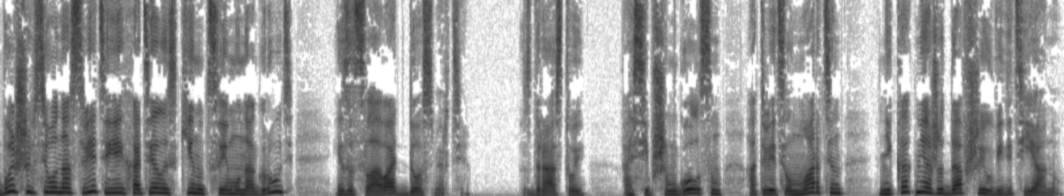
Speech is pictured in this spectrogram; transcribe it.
больше всего на свете ей хотелось кинуться ему на грудь и зацеловать до смерти. «Здравствуй», — осипшим голосом ответил Мартин, никак не ожидавший увидеть Яну.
